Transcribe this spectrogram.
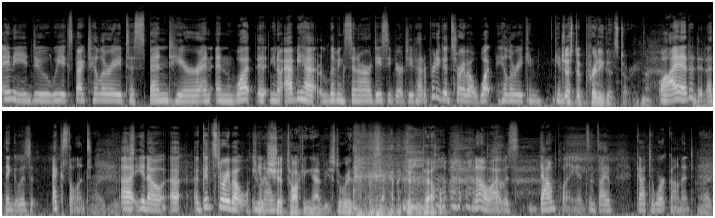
any, do we expect Hillary to spend here? And and what uh, you know, Abby had, Livingston, our DC bureau chief, had a pretty good story about what Hillary can can. Just a pretty good story. No. well, I edited. I think it was excellent. Uh, you know, a, a good story about You, you were know. shit talking Abby story there for a second. I couldn't tell. No, I was downplaying it since I got to work on it. Right.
